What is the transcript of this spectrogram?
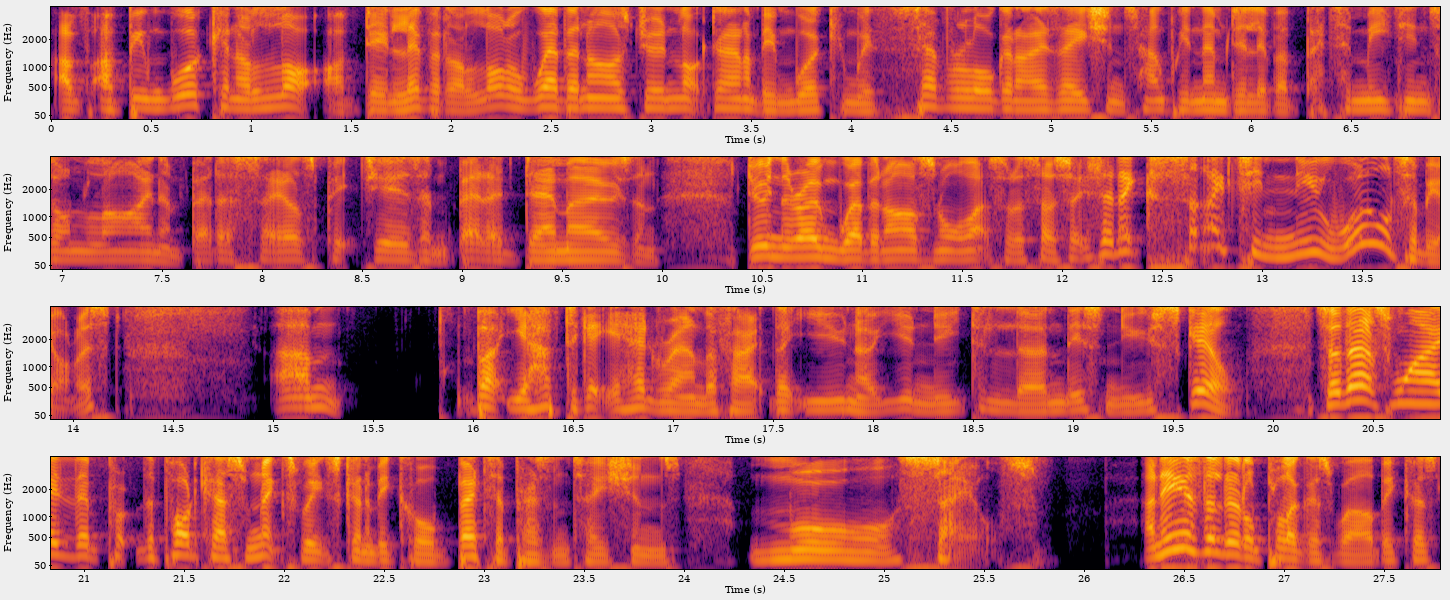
I've, I've been working a lot. I've delivered a lot of webinars during lockdown. I've been working with several organizations, helping them deliver better meetings online and better sales pitches and better demos and doing their own webinars and all that sort of stuff. So it's an exciting new world, to be honest. Um, but you have to get your head around the fact that you know you need to learn this new skill. So that's why the the podcast from next week is going to be called Better Presentations, More Sales. And here's the little plug as well because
